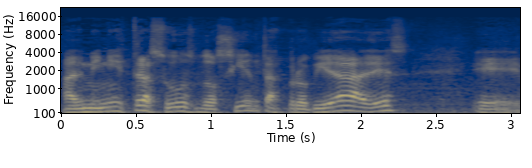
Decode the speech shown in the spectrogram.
administra sus 200 propiedades, eh,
